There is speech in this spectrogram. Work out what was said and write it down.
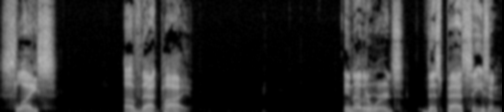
slice of that pie. In other words, this past season,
